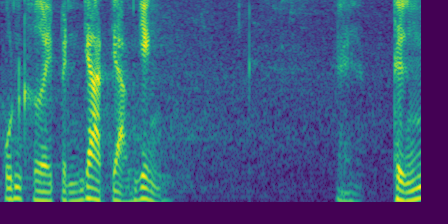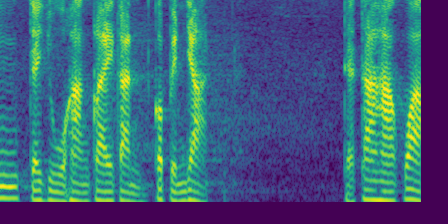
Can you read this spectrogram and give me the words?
คุ้นเคยเป็นญาติอย่างยิ่ง ถึงจะอยู่ห่างไกลกันก็เป็นญาติ แต่ถ้าหากว่า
